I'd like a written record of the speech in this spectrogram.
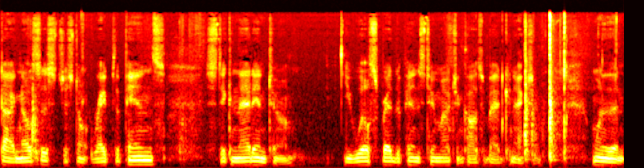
diagnosis. Just don't rape the pins, sticking that into them. You will spread the pins too much and cause a bad connection. One of the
